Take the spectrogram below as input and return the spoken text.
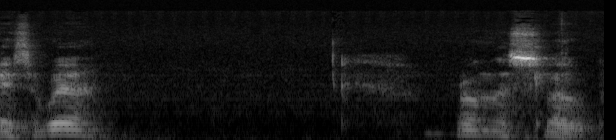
Okay, so we're we're on the slope.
